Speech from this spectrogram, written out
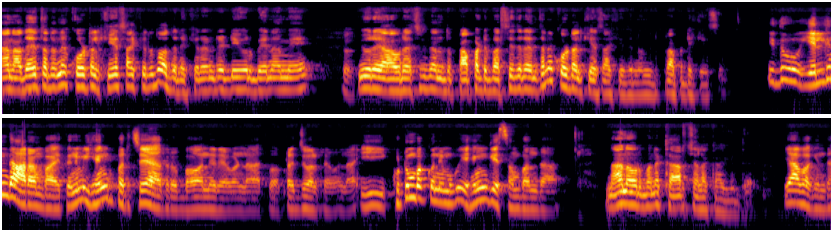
ನಾನು ಅದೇ ತರನೇ ಕೋರ್ಟಲ್ಲಿ ಕೇಸ್ ಹಾಕಿರೋದು ಅದನ್ನೇ. ಕಿರಣ್ ರೆಡ್ಡಿ ಇವ್ರು ಬೇನಾಮಿ ಇವರು ಅವ್ರ ಹೆಸರಿಗೆ ನಂದು ಪ್ರಾಪರ್ಟಿ ಬರ್ಸಿದ್ರೆ ಅಂತಾನೆ ಕೋರ್ಟಲ್ಲಿ ಕೇಸ್ ಹಾಕಿದ್ದೀನಿ ನಮ್ದು ಪ್ರಾಪರ್ಟಿ ಕೇಸ್. ಇದು ಎಲ್ಲಿಂದ ಆರಂಭ ಆಯ್ತು? ನಿಮಗೆ ಹೆಂಗ್ ಪರಿಚಯ ಆದ್ರು ಭವಾನಿ ರೇವಣ್ಣ ಅಥವಾ ಪ್ರಜ್ವಲ್ ರೇವಣ್ಣ? ಈ ಕುಟುಂಬಕ್ಕೂ ನಿಮಗೂ ಹೆಂಗೆ ಸಂಬಂಧ? ನಾನು ಅವ್ರ ಮನೆ ಕಾರ್ ಚಾಲಕ ಆಗಿದ್ದೆ ಯಾವಾಗಿಂದ?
